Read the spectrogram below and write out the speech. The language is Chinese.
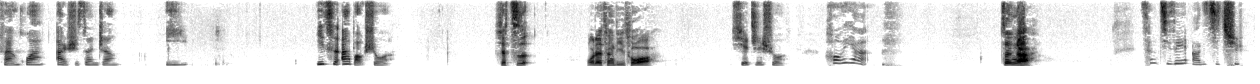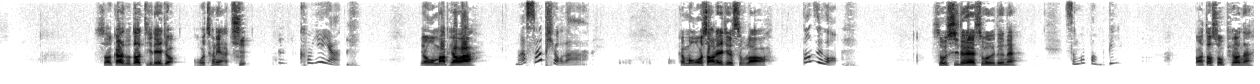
繁花二十三章一。一次，阿宝说雪芝，我来乘电车哦。：“雪芝说，好个呀，真啊，乘几站也是几区，邵家渡到地雷桥，我乘两圈。可以呀。要我买票伐？买啥票啦？葛么我上来就坐了啊。当然哦，坐前头还是坐后头呢？坐我旁边。碰到查票呢？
